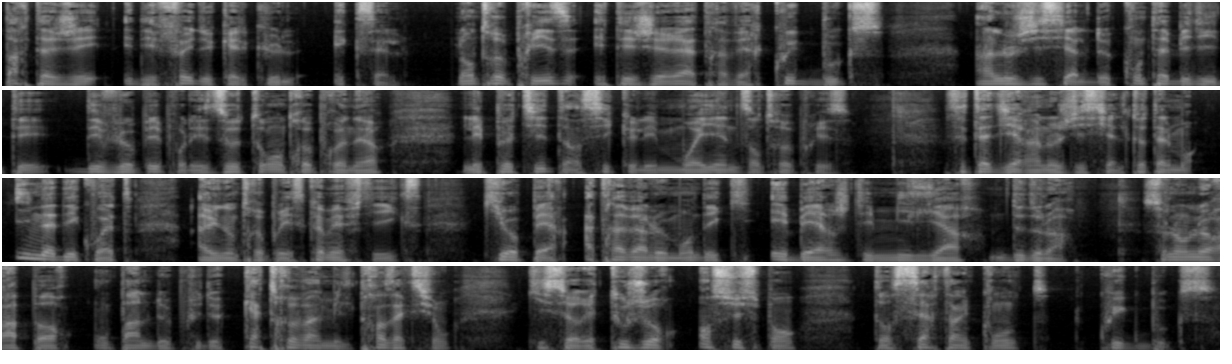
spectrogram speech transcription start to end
partagés et des feuilles de calcul Excel. L'entreprise était gérée à travers QuickBooks, un logiciel de comptabilité développé pour les auto-entrepreneurs, les petites ainsi que les moyennes entreprises. C'est-à-dire un logiciel totalement inadéquat à une entreprise comme FTX qui opère à travers le monde et qui héberge des milliards de dollars. Selon le rapport, on parle de plus de 80 000 transactions qui seraient toujours en suspens dans certains comptes QuickBooks.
